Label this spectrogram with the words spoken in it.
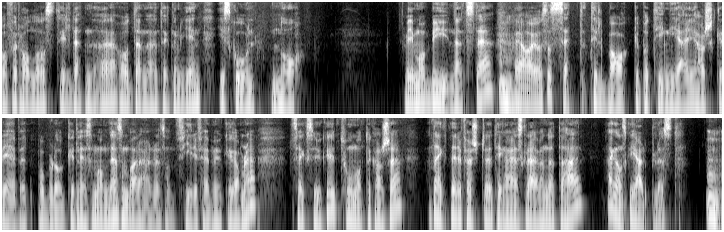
å forholde oss til denne og denne teknologien i skolen nå. Vi må begynne et sted. Mm. og Jeg har jo også sett tilbake på ting jeg har skrevet på bloggen liksom om det, som bare er sånn fire-fem uker gamle. Seks uker, to måneder kanskje. Jeg tenkte Det første tinga jeg skrev om dette her, er ganske hjelpeløst. Mm.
